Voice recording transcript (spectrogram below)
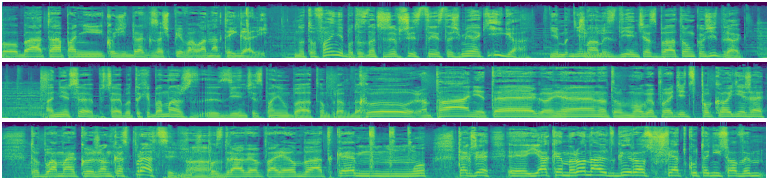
bo Beata pani Kozidrak zaśpiewała na tej gali. No to fajnie, bo to znaczy, że wszyscy jesteśmy jak Iga. Nie, nie mamy zdjęcia z Beatą Kozidrak. A nie, czekaj, czekaj, bo ty chyba masz zdjęcie z panią Beatą, prawda? Kurwa, panie tego, nie? No to mogę powiedzieć spokojnie, że to była moja koleżanka z pracy. A. pozdrawiam panią Beatkę. Mm. Także e, jakem Ronald Gyros w świadku tenisowym,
